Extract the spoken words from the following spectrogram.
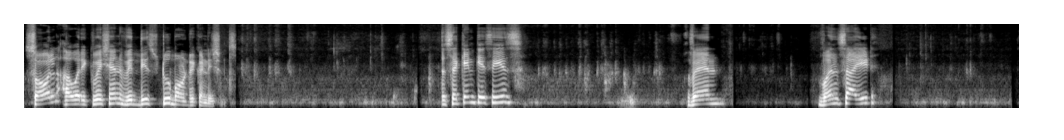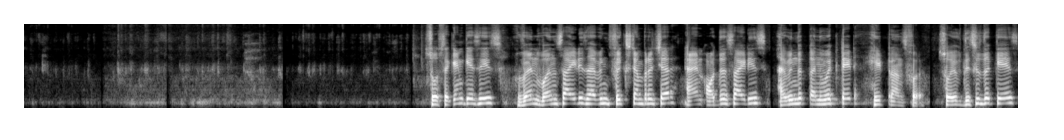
solve our equation with these two boundary conditions. The second case is when one side So second case is when one side is having fixed temperature and other side is having a convected heat transfer. So if this is the case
